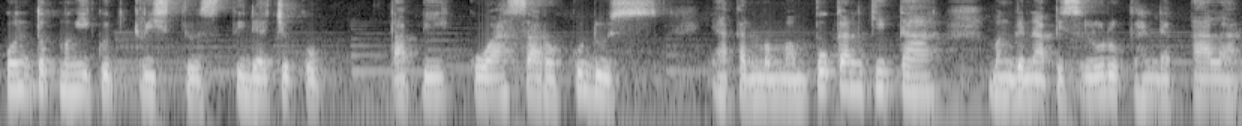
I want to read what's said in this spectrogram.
untuk mengikut Kristus tidak cukup, tapi kuasa Roh Kudus yang akan memampukan kita menggenapi seluruh kehendak Allah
